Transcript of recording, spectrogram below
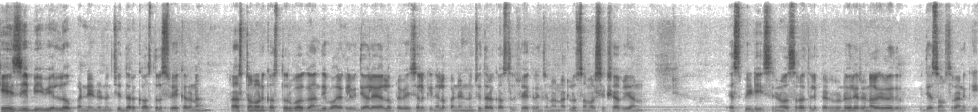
కేజీబీవీఎల్లో పన్నెండు నుంచి దరఖాస్తుల స్వీకరణ. రాష్ట్రంలోని కస్తూర్బా గాంధీ బాలికల విద్యాలయాల్లో ప్రవేశాలకు ఈ నెల పన్నెండు నుంచి దరఖాస్తులు స్వీకరించనున్నట్లు సమర్ శిక్ష అభియాన్ ఎస్పీడి శ్రీనివాసరావు తెలిపారు. రెండు వేల ఇరవై నాలుగు ఇరవై ఐదు విద్యా సంవత్సరానికి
